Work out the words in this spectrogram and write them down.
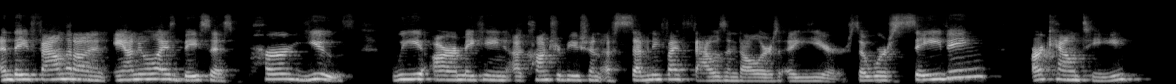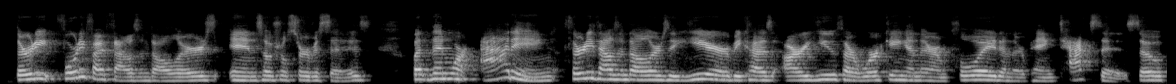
And they found that on an annualized basis per youth, we are making a contribution of $75,000 a year. So we're saving our county 30 $45,000 in social services but then we're adding $30,000 a year because our youth are working and they're employed and they're paying taxes. So,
